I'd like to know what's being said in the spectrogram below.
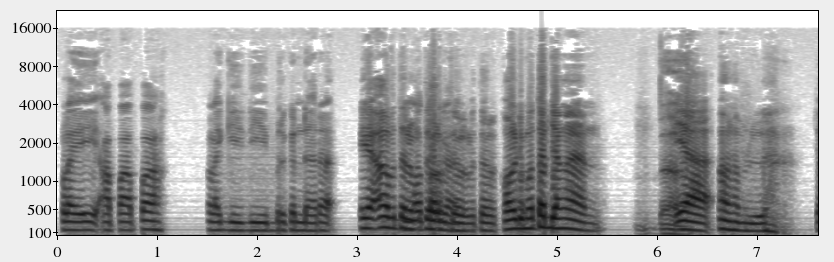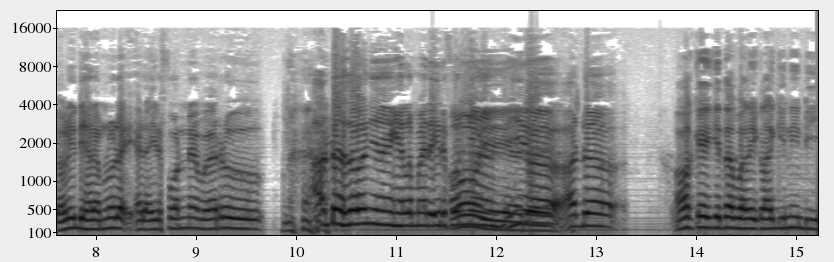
play apa-apa lagi di berkendara. Ya ah, betul Motor betul kan? betul. Betul kalau di motor jangan. Ya alhamdulillah. Kecuali di helm lu ada, ada earphone-nya baru. Ada soalnya yang helmnya ada earphone-nya. Oh, iya, iya, iya ada, ada. Oke kita balik lagi nih di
